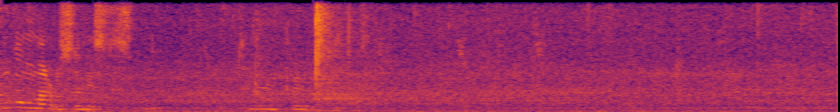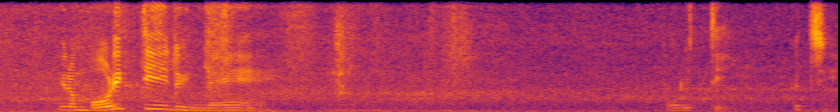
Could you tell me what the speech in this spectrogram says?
한국말로 쓰고 있었어. 이런 머리띠도 있네. 머리띠, 그치?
